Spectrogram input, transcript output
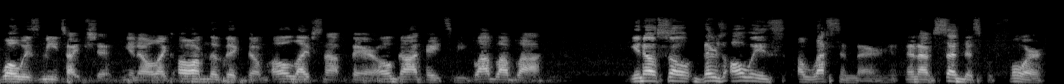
woe is me type shit. You know, like oh I'm the victim, oh life's not fair, oh God hates me, blah blah blah. You know, so there's always a lesson there. And I've said this before,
